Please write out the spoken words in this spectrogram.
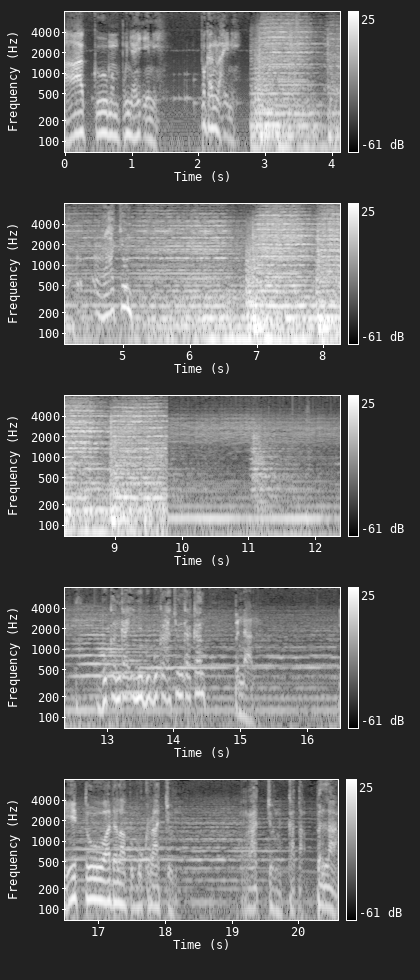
aku mempunyai ini. Peganglah ini. Racun. Bukankah ini bubuk racun, Kakang? Benar. Itu adalah bubuk racun. Racun kata belang.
